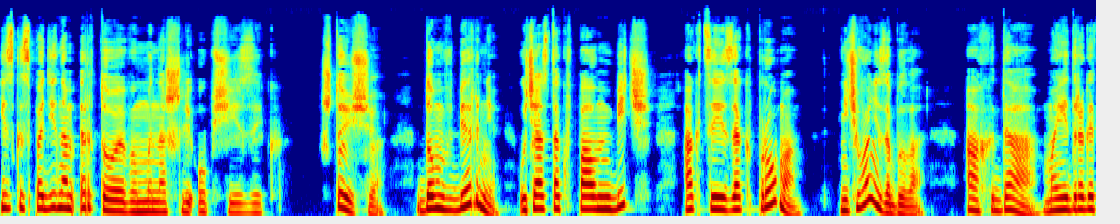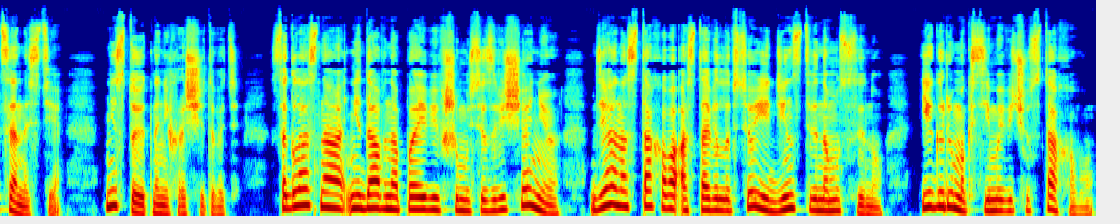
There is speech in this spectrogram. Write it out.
И с господином Эртоевым мы нашли общий язык. Что еще? Дом в Берне? Участок в Палм-Бич? Акции Закпрома? Ничего не забыла? Ах, да, мои драгоценности. Не стоит на них рассчитывать. Согласно недавно появившемуся завещанию, Диана Стахова оставила все единственному сыну, Игорю Максимовичу Стахову.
